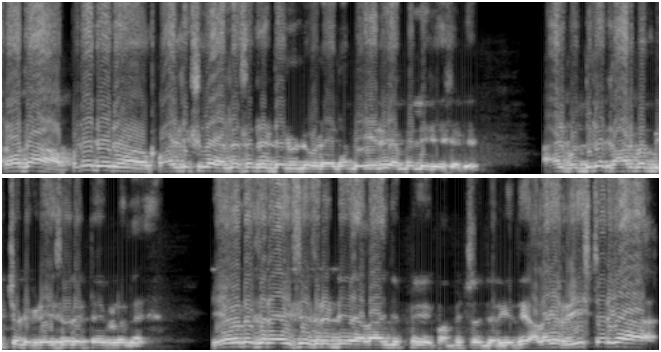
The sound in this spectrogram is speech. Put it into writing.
తర్వాత అప్పుడే నేను పాలిటిక్స్లో ఎన్ఎస్ఎన్ రెడ్డి అని ఉండేవాడు ఆయన మేయర్ ఎమ్మెల్యే చేశాడు. ఆయన పొద్దునే కారు పంపించాడు ఇక్కడ ఈశ్వరెడ్డి టైంలోనే. ఏమన్నా సరే విశ్వేశ్వర రెడ్డి అలా అని చెప్పి పంపించడం జరిగింది. అలాగే రిజిస్టర్గా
